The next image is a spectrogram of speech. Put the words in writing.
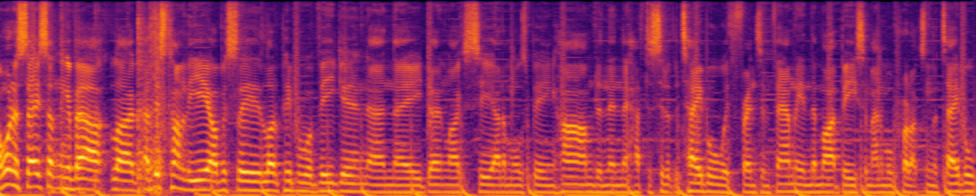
I want to say something about, like, at this time of the year, obviously, a lot of people are vegan and they don't like to see animals being harmed, and then they have to sit at the table with friends and family, and there might be some animal products on the table.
